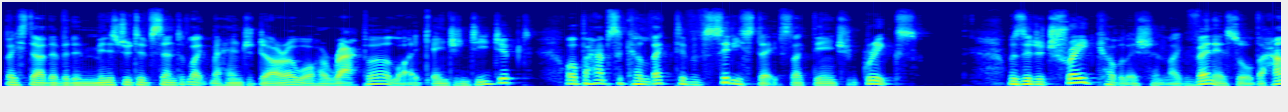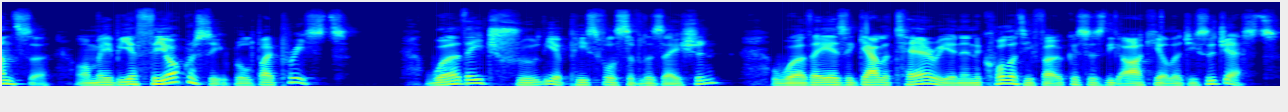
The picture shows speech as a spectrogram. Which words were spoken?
based out of an administrative center like Mohenjo-Daro or Harappa, like ancient Egypt? Or perhaps a collective of city states like the ancient Greeks? Was it a trade coalition like Venice or the Hansa, or maybe a theocracy ruled by priests? Were they truly a peaceful civilization? Were they as egalitarian and equality focused as the archaeology suggests?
